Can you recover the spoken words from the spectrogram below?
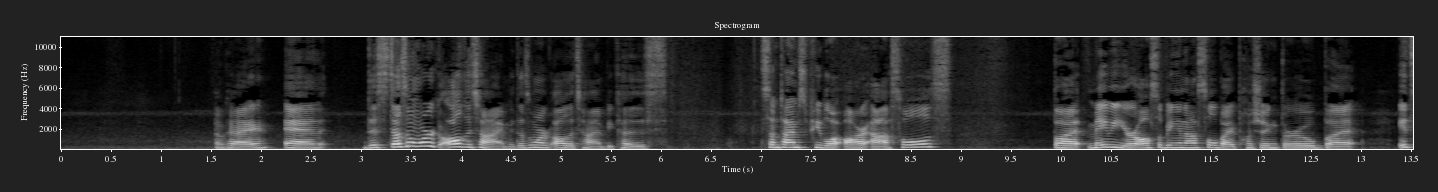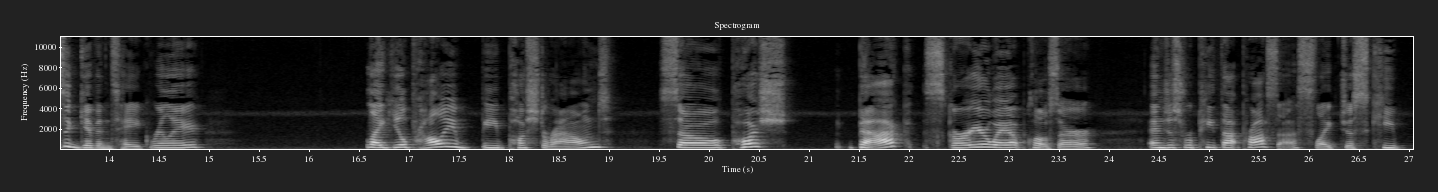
Okay? And this doesn't work all the time. It doesn't work all the time because sometimes people are assholes, but maybe you're also being an asshole by pushing through, but it's a give and take, really. Like, you'll probably be pushed around. So, push back, scurry your way up closer, and just repeat that process. Like, just keep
